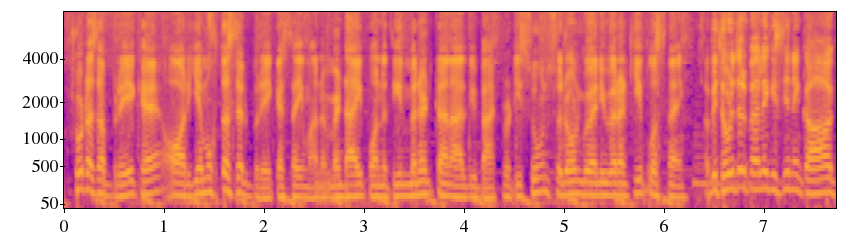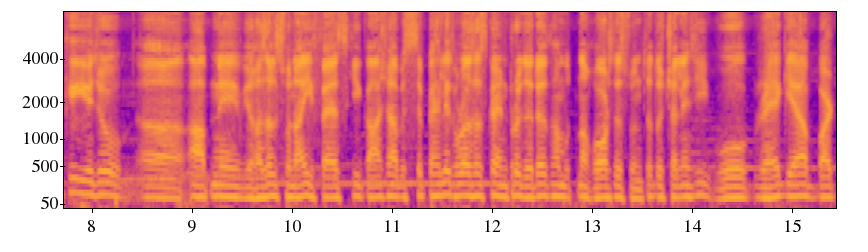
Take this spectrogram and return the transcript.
छोटा सा ब्रेक है और ये मुख्तसर ब्रेक है, सही मानो। में ढाई पौने तीन मिनट का I be back pretty soon so don't go anywhere and keep listening अभी थोड़ी देर पहले किसी ने कहा कि ये जो आपने गज़ल सुनाई, फैज की, काश आप इससे पहले थोड़ा सा इसका इंट्रो ज़रूरत हम उतना गौर से सुनते तो चलें जी, वो रह गया but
